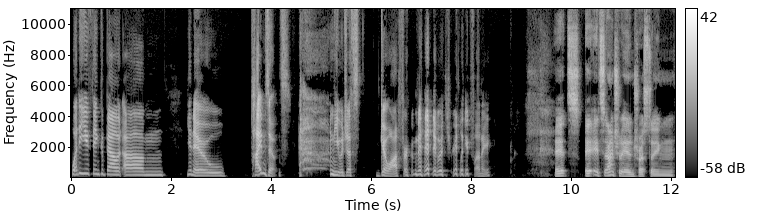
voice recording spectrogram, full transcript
what do you think about um, you know, time zones?" and he would just go off for a minute. It was really funny. It's it's actually an interesting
